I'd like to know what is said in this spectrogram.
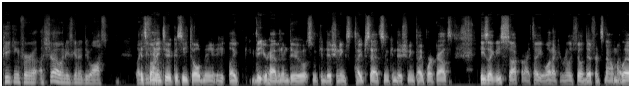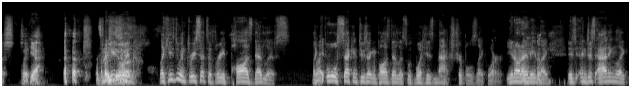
peaking for a, a show and he's going to do awesome. Like it's funny gonna- too because he told me he, like that you're having him do some conditioning type sets and conditioning type workouts. He's like, these suck, but I tell you what, I can really feel a difference now in my lifts. I like, yeah, that's mean, you he's do doing like he's doing three sets of three pause deadlifts, like Right. full second, two second pause deadlifts with what his max triples like were. You know what I mean? Like is and just adding like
